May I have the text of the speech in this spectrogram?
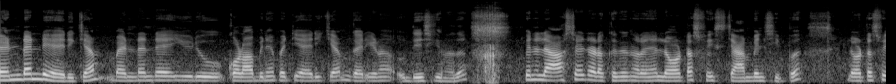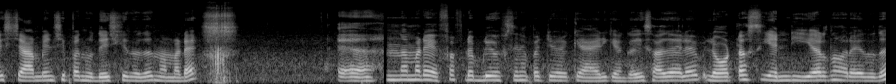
ബെണ്ടന്റെ ആയിരിക്കാം. ബെണ്ടന്റെ ഈ ഒരു കൊളാബിനെ പറ്റി ആയിരിക്കാം ഗരീണ ഉദ്ദേശിക്കുന്നത്. പിന്നെ ലാസ്റ്റായിട്ട് കിടക്കുന്നതെന്ന് പറഞ്ഞാൽ lotus face championship lotus face championship എന്ന് ഉദ്ദേശിക്കുന്നത് നമ്മുടെ നമ്മുടെ എഫ് എഫ് ഡബ്ല്യു എഫ്സിനെ പറ്റിയൊക്കെ ആയിരിക്കാം ഗൈസ് അതേപോലെ ലോട്ടസ് എൻഡ് ഇയർ എന്ന് പറയുന്നത്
